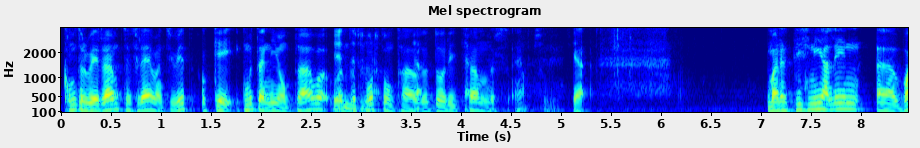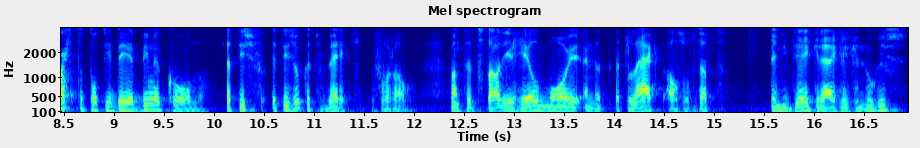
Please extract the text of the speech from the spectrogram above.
komt er weer ruimte vrij. Want je weet, oké, ik moet dat niet onthouden, want het wordt onthouden door iets anders. Hè? absoluut. Ja. Maar het is niet alleen eh, wachten tot ideeën binnenkomen. Het, is, het is ook het werk vooral. Want het staat hier heel mooi en het, het lijkt alsof dat een idee krijgen genoeg is.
